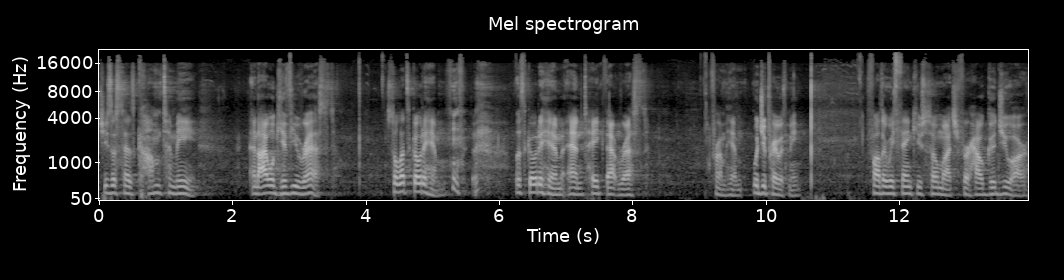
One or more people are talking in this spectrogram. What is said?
Jesus says, Come to me, and I will give you rest. So let's go to him. let's go to him and take that rest from him. Would you pray with me? Father, we thank you so much for how good you are,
